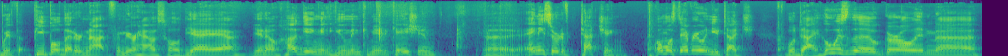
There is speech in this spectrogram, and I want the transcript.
with people that are not from your household. Yeah, yeah. You know, hugging and human communication, uh, any sort of touching. Almost everyone you touch will die. Who was the girl in? Uh,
